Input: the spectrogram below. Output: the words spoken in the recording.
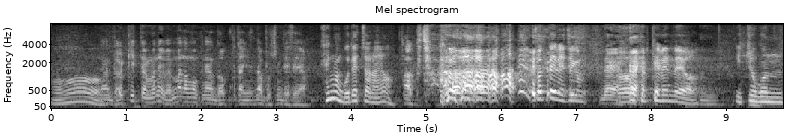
오, 그냥 넓기 때문에 웬만한 건 그냥 넣고 다닌다 보시면 되세요. 생각 못 했잖아요. 아 그쵸. 저 때문에 지금, 네. 어, 득템했네요. 음. 이쪽은,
